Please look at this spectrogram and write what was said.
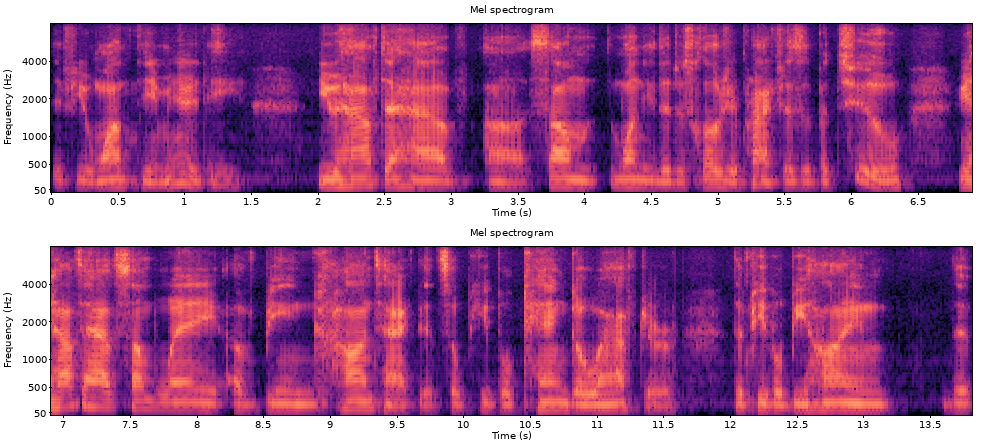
if you want the immunity, you have to have uh, some one either disclosure practices, but two, you have to have some way of being contacted so people can go after the people behind the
